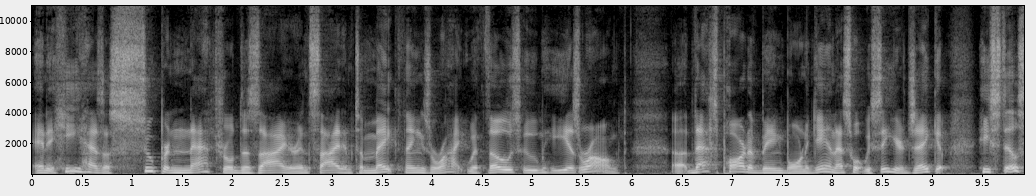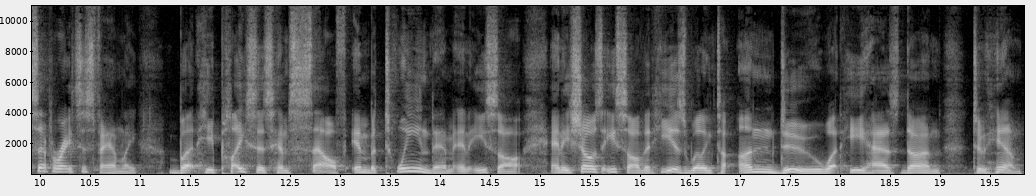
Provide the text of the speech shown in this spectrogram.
and he has a supernatural desire inside him to make things right with those whom he has wronged. Uh, that's part of being born again. That's what we see here. Jacob, he still separates his family, but he places himself in between them and Esau, and he shows Esau that he is willing to undo what he has done to him.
